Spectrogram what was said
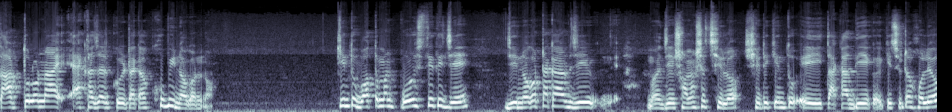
তার তুলনায় এক হাজার কোটি টাকা খুবই নগণ্য। কিন্তু বর্তমান পরিস্থিতি যে যে নগদ টাকার যে যে সমস্যা ছিল, সেটি কিন্তু এই টাকা দিয়ে কিছুটা হলেও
